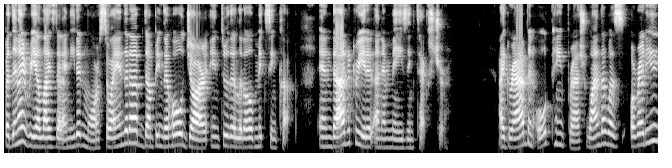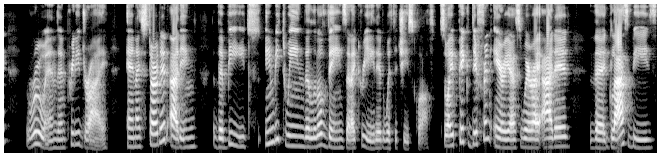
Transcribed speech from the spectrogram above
But then I realized that I needed more. So I ended up dumping the whole jar into the little mixing cup. And that created an amazing texture. I grabbed an old paintbrush, one that was already ruined and pretty dry, and I started adding the beads in between the little veins that I created with the cheesecloth. So I picked different areas where I added the glass beads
